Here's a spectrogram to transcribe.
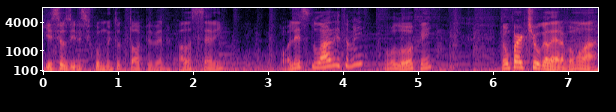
E esse Osiris ficou muito top, velho. Fala sério, hein? Olha esse do lado aí também. Ô, louco, hein? Então partiu, galera. Vamos lá.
